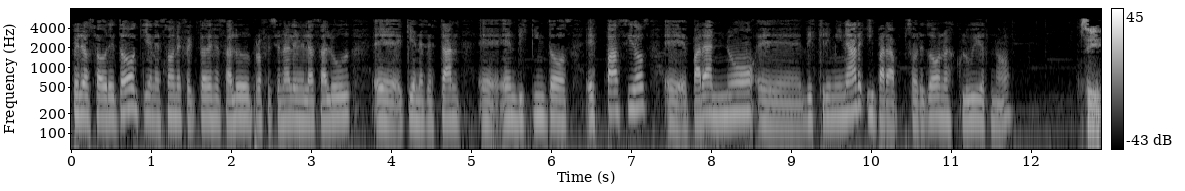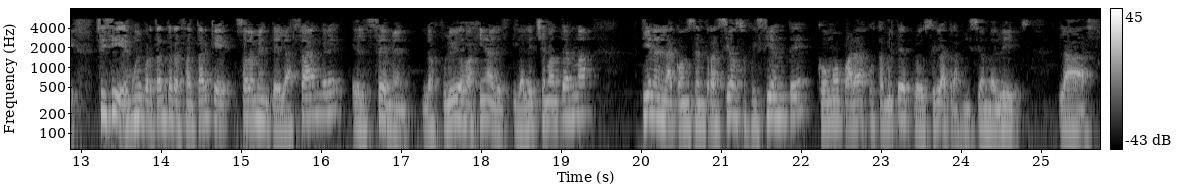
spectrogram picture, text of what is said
pero sobre todo quienes son efectores de salud, profesionales de la salud, quienes están en distintos espacios para no discriminar y para sobre todo no excluir, ¿no? Sí, sí, sí, es muy importante resaltar que solamente la sangre, el semen, los fluidos vaginales y la leche materna tienen la concentración suficiente como para justamente producir la transmisión del virus. Las,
